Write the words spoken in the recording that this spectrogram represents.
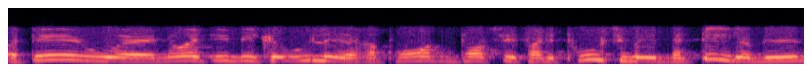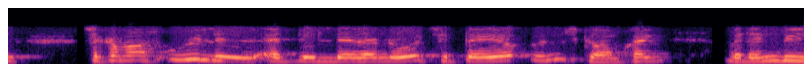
Og det er jo øh, noget af det, vi kan udlede af rapporten, bortset fra det positive, at man deler viden, så kan man også udlede, at vi lader noget tilbage og ønsker omkring, hvordan vi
